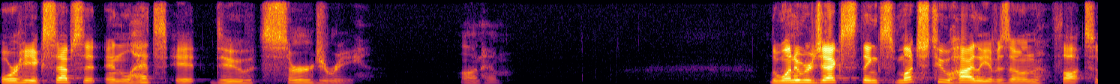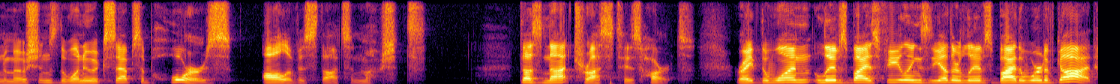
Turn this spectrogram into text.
or he accepts it and lets it do surgery on him. The one who rejects thinks much too highly of his own thoughts and emotions. The one who accepts abhors all of his thoughts and emotions, does not trust his heart right? The one lives by his feelings, the other lives by the word of God.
